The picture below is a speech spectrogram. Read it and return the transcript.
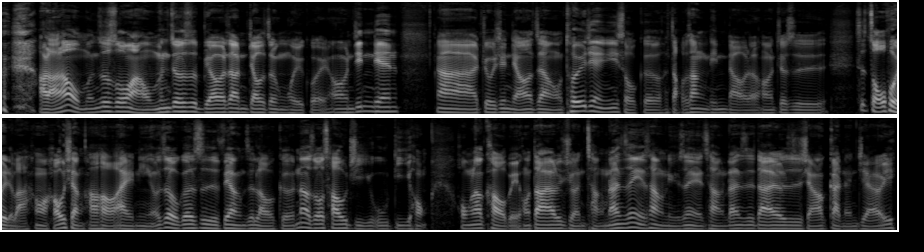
好了，那我们就说嘛，我们就是不要让校正回归。然后今天那就先聊到这样。我推荐一首歌，早上听到的哈，就是是走火的吧？哦，好想好好爱你。哦，这首歌是非常之老歌，那时候超级无敌红，红到靠北，大家都喜欢唱，男生也唱，女生也唱，但是大家就是想要干人家而已。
